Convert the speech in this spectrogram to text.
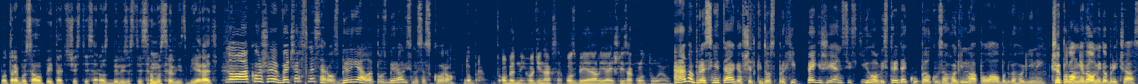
potrebu sa opýtať, či ste sa rozbili, že ste sa museli zbierať. No akože večer sme sa rozbili, ale pozbierali sme sa skoro. Dobre. V obedných hodinách sa pozbierali a išli za kultúrou. Áno, presne tak a všetky do sprchy 5 žien si stihlo vystriedať kúpelku za hodinu a pol alebo dve hodiny. Čo je podľa mňa veľmi dobrý čas.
